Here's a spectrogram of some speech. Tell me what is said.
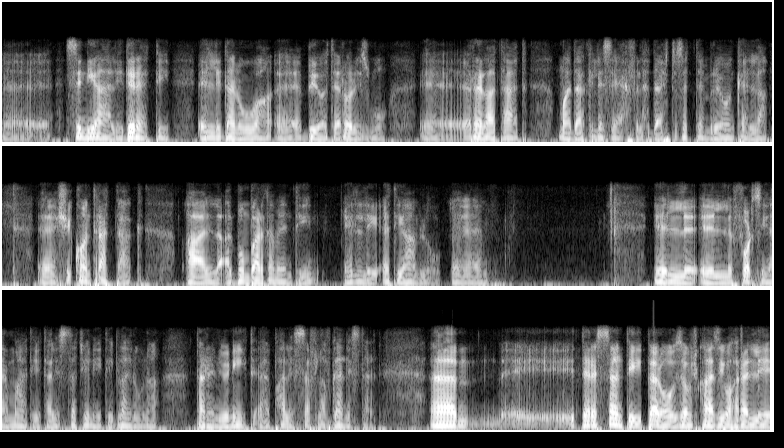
Eh, sinjali diretti illi dan huwa eh, bioterrorizmu eh, relatat ma' dak li seħ fil-11 ta' settembru jew nkella xi kontrattak għal bombardamenti illi qed jagħmlu il-forzi armati tal-Istati Uniti blajnuna tar renju Unit bħalissa fl-Afganistan. Ehm, interessanti però żewġ każi oħra li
